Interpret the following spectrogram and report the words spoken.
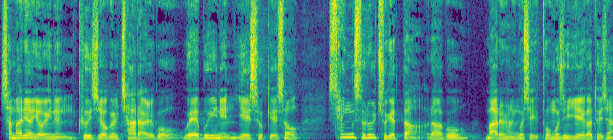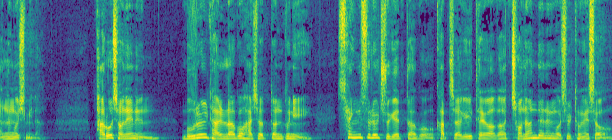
사마리아 여인은 그 지역을 잘 알고 외부인인 예수께서 생수를 주겠다라고 말을 하는 것이 도무지 이해가 되지 않는 것입니다. 바로 전에는 물을 달라고 하셨던 분이 생수를 주겠다고 갑자기 대화가 전환되는 것을 통해서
